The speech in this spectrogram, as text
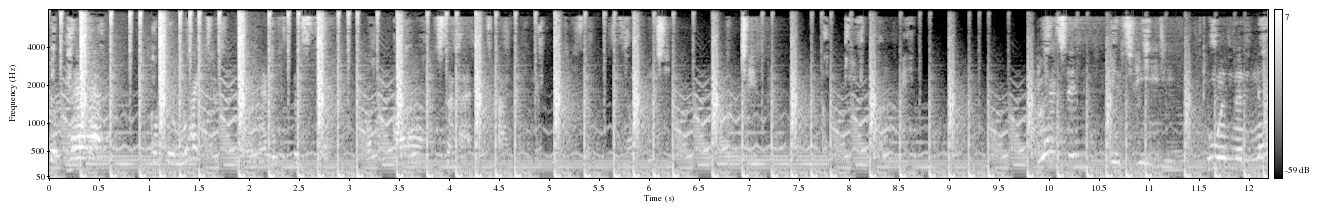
The path of the righteous man is beset on all sides by iniquity, selfish, achievement of evil being. Blessed is he who, in the name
